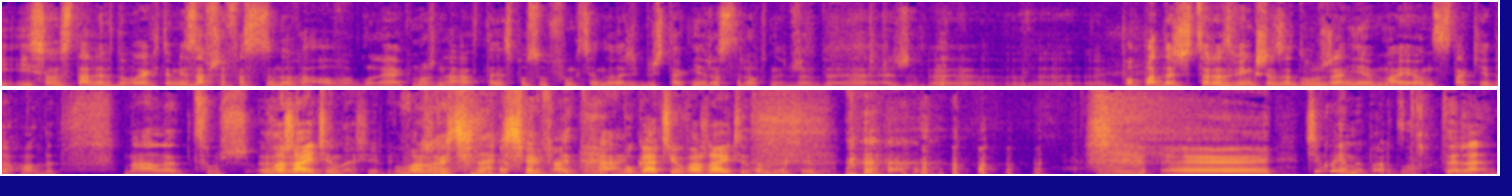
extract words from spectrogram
i, I są stale w długach i to mnie zawsze fascynowało w ogóle, jak można w ten sposób funkcjonować i być tak nieroztropnym, żeby, żeby popadać w coraz większe zadłużenie, mając takie dochody. No ale cóż. e, Uważajcie na siebie. Uważajcie na siebie, tak. Bogaci, uważajcie tam na siebie. e, dziękujemy bardzo. Tyle,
